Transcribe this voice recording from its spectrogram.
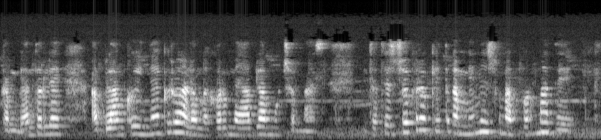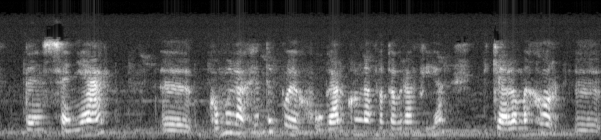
cambiándole a blanco y negro, a lo mejor me habla mucho más. Entonces yo creo que también es una forma de, de enseñar eh, cómo la gente puede jugar con la fotografía y que a lo mejor eh,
